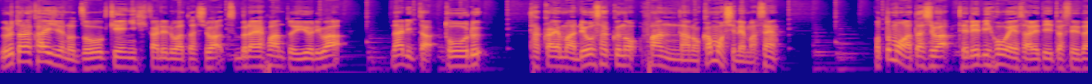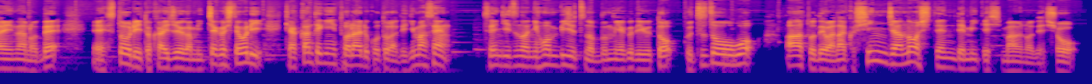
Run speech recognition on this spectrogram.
ウルトラ怪獣の造形に惹かれる私は、つぶらやファンというよりは、成田徹、高山良作のファンなのかもしれません。もっとも私はテレビ放映されていた世代なので、ストーリーと怪獣が密着しており、客観的に捉えることができません。先日の日本美術の文脈で言うと、仏像をアートではなく信者の視点で見てしまうのでしょう。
